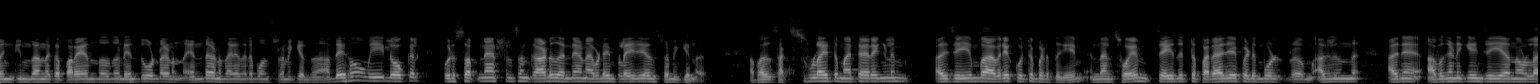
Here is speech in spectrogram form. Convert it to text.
ബംഗിംദ എന്നൊക്കെ പറയുന്നതുകൊണ്ട് എന്തുകൊണ്ടാണ് എന്താണ് നരേന്ദ്രമോദി ശ്രമിക്കുന്നത്? അദ്ദേഹവും ഈ ലോക്കൽ ഒരു സബ് നാഷണലിസം കാർഡ് തന്നെയാണ് അവിടെയും പ്ലേ ചെയ്യാൻ ശ്രമിക്കുന്നത്. അപ്പോൾ അത് സക്സസ്ഫുൾ ആയിട്ട് മറ്റാരെങ്കിലും അത് ചെയ്യുമ്പോൾ അവരെ കുറ്റപ്പെടുത്തുകയും എന്നാൽ സ്വയം ചെയ്തിട്ട് പരാജയപ്പെടുമ്പോൾ അതിൽ നിന്ന് അതിനെ അവഗണിക്കുകയും ചെയ്യുക എന്നുള്ള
